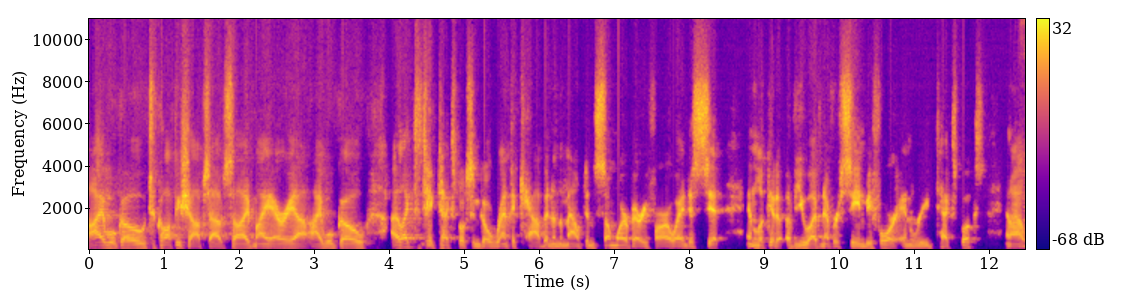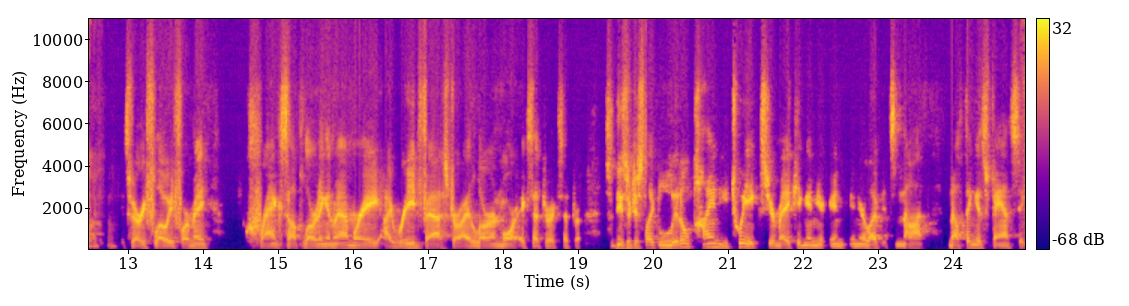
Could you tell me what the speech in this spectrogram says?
I will go to coffee shops outside my area. I will go, I like to take textbooks and go rent a cabin in the mountains somewhere very far away and just sit and look at a view I've never seen before and read textbooks. And I'll—it's very flowy for me, cranks up learning and memory. I read faster, I learn more, et cetera, et cetera. So these are just like little tiny tweaks you're making in your in, in your life. It's not nothing is fancy.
